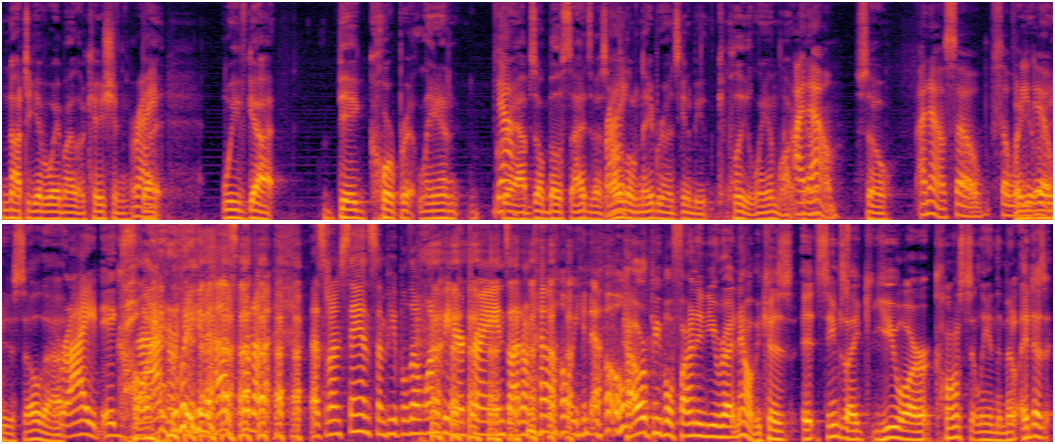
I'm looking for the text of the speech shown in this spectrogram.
not to give away my location, Right. but we've got big corporate land Yeah. grabs on both sides of us. Our Right. little neighborhood's going to be completely landlocked. I now. know. So I know. So so what I do you do? ready to sell that, Right, exactly. that's what I, that's what I'm saying. Some people don't want to be near trains. I don't know, you know. How are people finding you right now? Because it seems like you are constantly in the middle. It doesn't.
